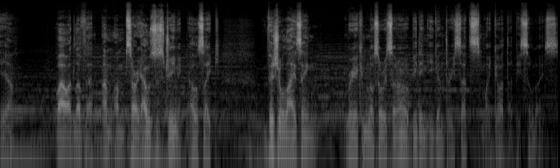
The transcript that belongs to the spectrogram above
Yeah. Wow, I'd love that. I'm I'm sorry. I was just dreaming. I was like visualizing Maria Camilo Sorano beating Egan three sets. My god, that'd be so nice.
